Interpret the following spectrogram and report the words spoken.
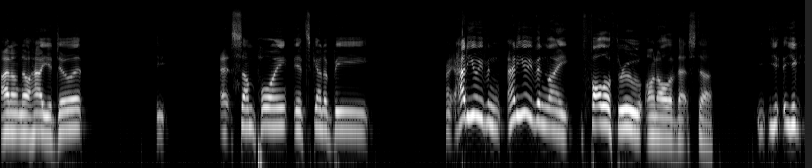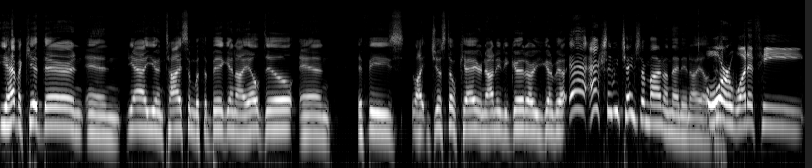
I don't know how you do it. At some point, it's going to be. How do you even how do you even like follow through on all of that stuff? you, you you have a kid there and and yeah you entice him with a big NIL deal and if he's like just okay or not any good are you going to be like yeah actually we changed our mind on that NIL deal. Or what if he?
